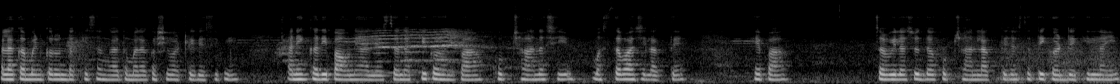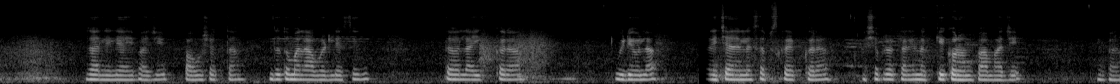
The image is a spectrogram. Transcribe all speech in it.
मला कमेंट करून नक्की सांगा तुम्हाला कशी वाटली रेसिपी आणि कधी पाहुणे आले तर नक्की करून पहा. खूप छान अशी मस्त भाजी लागते. हे पहा चवीलासुद्धा खूप छान लागते. जास्त तिखट देखील नाही झालेली आहे भाजी. पाहू शकता. जर तुम्हाला आवडली असेल तर लाईक करा व्हिडिओला आणि चॅनलला सबस्क्राईब करा. अशा प्रकारे नक्की करून पहा भाजी. हे पहा.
